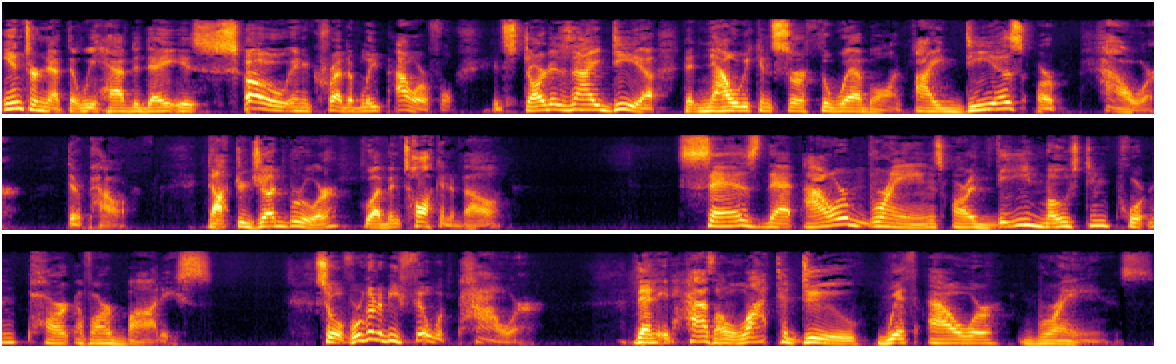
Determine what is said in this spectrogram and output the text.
internet that we have today is so incredibly powerful. It started as an idea that now we can surf the web on. Ideas are power. They're power. Dr. Jud Brewer, who I've been talking about, says that our brains are the most important part of our bodies. So if we're going to be filled with power, then it has a lot to do with our brains.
